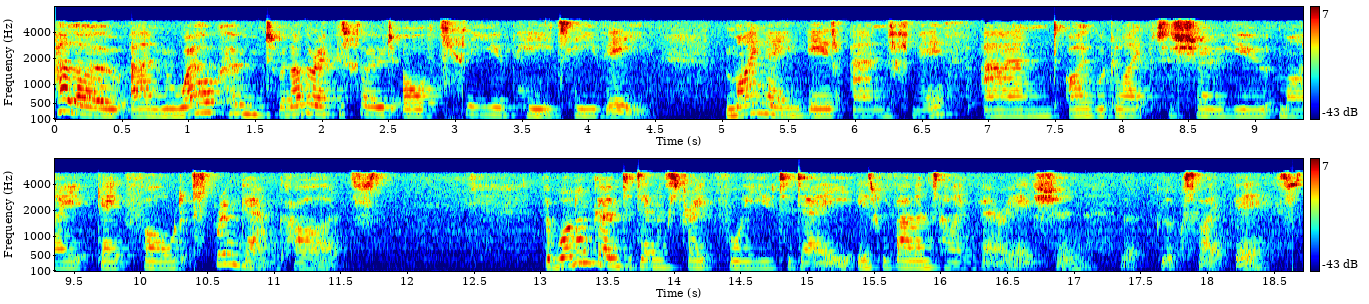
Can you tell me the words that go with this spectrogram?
Hello and welcome to another episode of CUP TV. My name is Ann Smith and I would like to show you my gatefold spring down cards. The one I'm going to demonstrate for you today is the Valentine variation that looks like this.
